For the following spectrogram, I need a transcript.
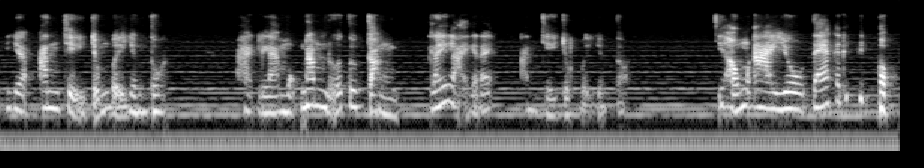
Bây giờ anh chị chuẩn bị giùm tôi hoặc là một năm nữa tôi cần lấy lại cái đấy, anh chị chuẩn bị giùm tôi. Chứ không ai vô đá cái đít tiếp tục.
